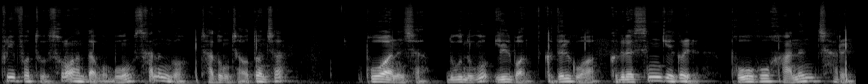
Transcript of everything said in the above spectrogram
to 선호한다고 뭐 사는 거, 자동차, 어떤 차? 보호하는 차. 누구누구? 1번. 그들과 그들의 승객을 보호하는 차를.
